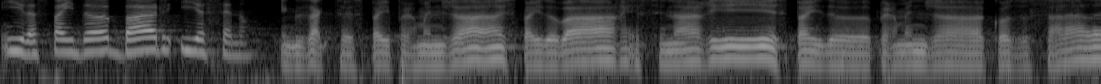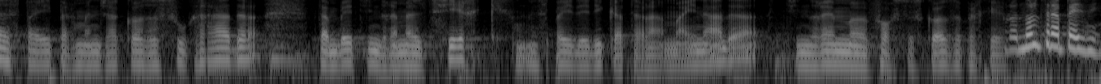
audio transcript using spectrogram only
i l'espai de bar i escena. Exacte, espai per menjar, espai de bar, escenari, espai de, per menjar coses salades, espai per menjar coses sucrades. També tindrem el circ, un espai dedicat a la mainada. Tindrem uh, forces coses perquè... Però no el trapezi?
